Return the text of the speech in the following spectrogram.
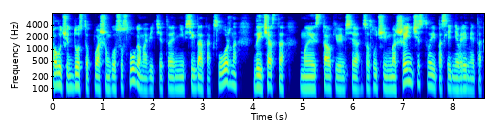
получит доступ к вашим госуслугам, а ведь это не всегда так сложно, да и часто мы сталкиваемся со случаями мошенничества, и последнее время это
